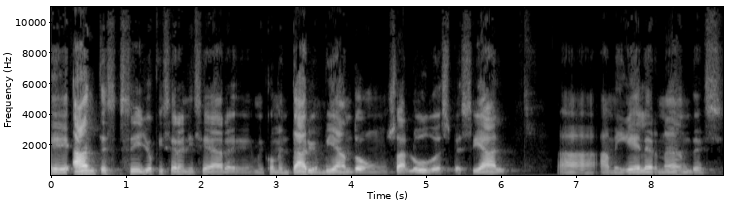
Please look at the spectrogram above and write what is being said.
Eh, antes, sí, yo quisiera iniciar eh, mi comentario enviando un saludo especial a, Miguel Hernández,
